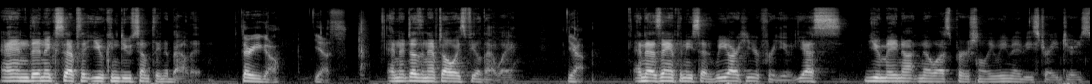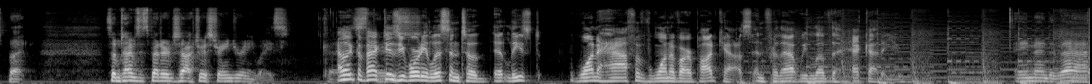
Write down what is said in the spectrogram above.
and then accept that you can do something about it. there you go. Yes. And it doesn't have to always feel that way. Yeah. And as Anthony said, we are here for you. Yes, you may not know us personally, we may be strangers, but sometimes it's better to talk to a stranger, anyways. I like the fact is you've already listened to at least one half of one of our podcasts, and for that we love the heck out of you. Amen to that.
